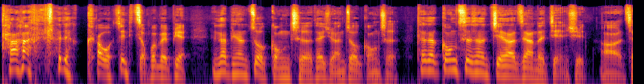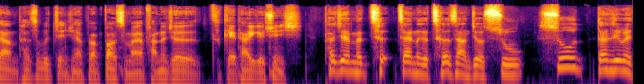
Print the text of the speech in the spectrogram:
她 她就看我说你怎么会被骗？因为她平常坐公车，她喜欢坐公车，她在公车上接到这样的简讯啊，这样她是不是简讯？不知道什么，反正就是给她一个讯息，她就在那车在那个车上就输输，但是因为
